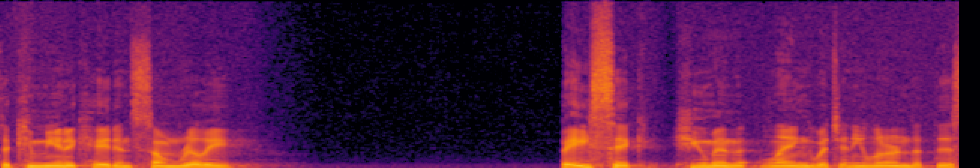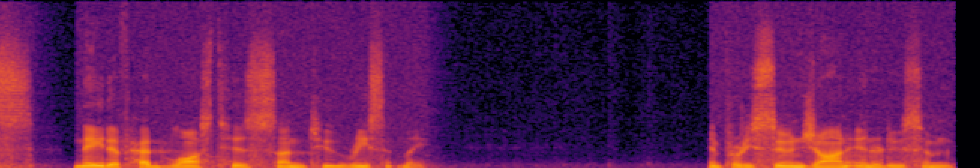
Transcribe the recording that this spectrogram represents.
to communicate in some really basic human language. And he learned that this native had lost his son too recently. And pretty soon, John introduced him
